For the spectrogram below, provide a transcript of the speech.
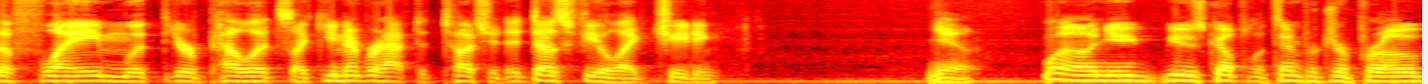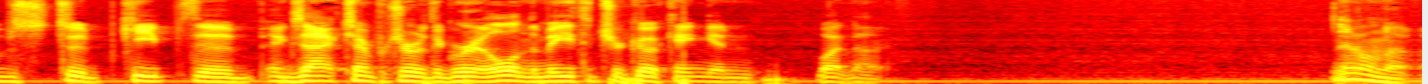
the flame with your pellets. Like you never have to touch it. It does feel like cheating. Yeah. Well, and you use a couple of temperature probes to keep the exact temperature of the grill and the meat that you're cooking and whatnot. I don't know.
